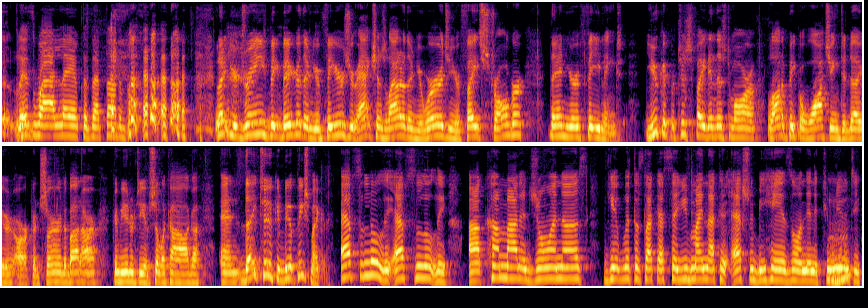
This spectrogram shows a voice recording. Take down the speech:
uh, live- that's why I laugh because I thought about. Let your dreams be bigger than your fears, your actions louder than your words, and your faith stronger than your feelings. You could participate in this tomorrow. A lot of people watching today are, are concerned about our community of Sylacauga, and they too can be a peacemaker. Absolutely, absolutely. Uh, come out and join us. Get with us. Like I said, you might not can actually be hands on in the community,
